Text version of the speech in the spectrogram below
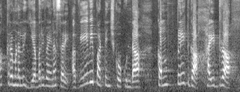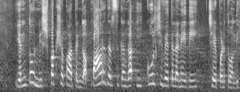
ఆక్రమణలు ఎవరివైనా సరే అవేవి పట్టించుకోకుండా కంప్లీట్గా హైడ్రా ఎంతో నిష్పక్షపాతంగా పారదర్శకంగా ఈ కూల్చివేతలు అనేది చేపడుతోంది.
